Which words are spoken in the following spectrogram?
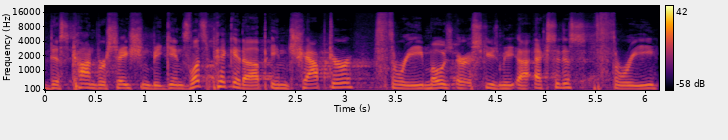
this conversation begins. Let's pick it up in chapter 3, Moses, or excuse me, uh, Exodus 3.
